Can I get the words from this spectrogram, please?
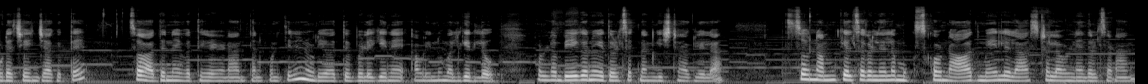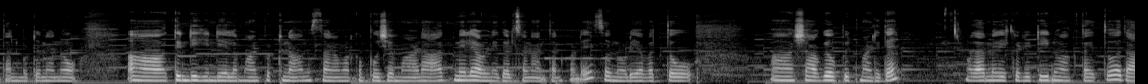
ಕೂಡ ಚೇಂಜ್ ಆಗುತ್ತೆ. ಸೊ ಅದನ್ನು ಇವತ್ತು ಹೇಳೋಣ ಅಂತ ಅಂದ್ಕೊಳ್ತೀನಿ ನೋಡಿ ಅವತ್ತು ಬೆಳಿಗ್ಗೆ ಅವಳಿನ್ನೂ ಇನ್ನೂ ಮಲಗಿದ್ಲು. ಅವಳನ್ನ ಬೇಗನೂ ಎದ್ದೇಳ್ಸೋಕ್ಕೆ ನನಗೆ ಇಷ್ಟ ಆಗಲಿಲ್ಲ. ಸೊ ನಮ್ಮ ಕೆಲಸಗಳನ್ನೆಲ್ಲ ಮುಗಿಸ್ಕೊಂಡು ಆದಮೇಲೆ ಲಾಸ್ಟಲ್ಲಿ ಅವಳನ್ನ ಎದಳ್ಸೋಣ ಅಂತ ಅಂದ್ಬಿಟ್ಟು ನಾನು ತಿಂಡಿ ಗಿಂಡಿ ಎಲ್ಲ ಮಾಡಿಬಿಟ್ಟು ನಾನು ಸ್ನಾನ ಮಾಡ್ಕೊಂಡು ಪೂಜೆ ಮಾಡಾದಮೇಲೆ ಅವಳನ್ನ ಎದಳ್ಸೋಣ ಅಂತ ಅಂದ್ಕೊಂಡೆ ಸೊ ನೋಡಿ ಅವತ್ತು ಶಾವಿಗೆ ಉಪ್ಪಿಟ್ಟು ಮಾಡಿದೆ. ಅದಾದಮೇಲೆ ಈ ಕಡೆ ಟೀನೂ ಆಗ್ತಾಯಿತ್ತು. ಅದು,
